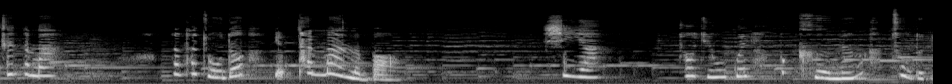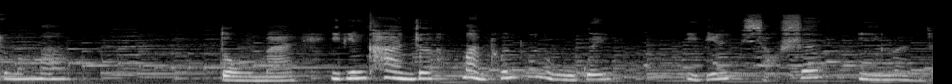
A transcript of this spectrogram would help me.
真的吗？那它走的也太慢了吧？是呀，超级乌龟不可能走的这么慢。动物们一边看着慢吞吞的乌龟，一边小声议论着。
